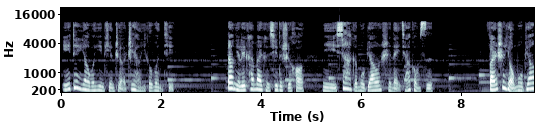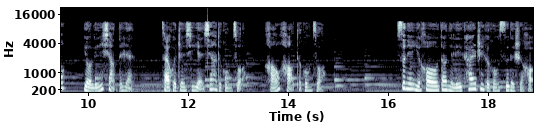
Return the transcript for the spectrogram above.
一定要问应聘者这样一个问题：当你离开麦肯锡的时候，你下个目标是哪家公司？凡是有目标、有理想的人，才会珍惜眼下的工作，好好的工作。四年以后，当你离开这个公司的时候，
